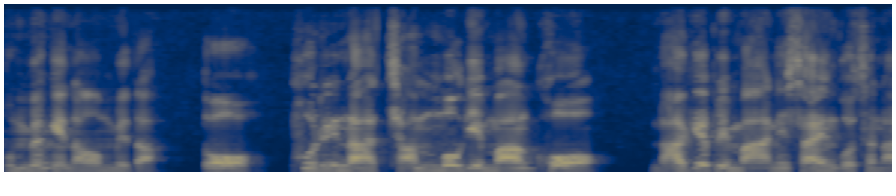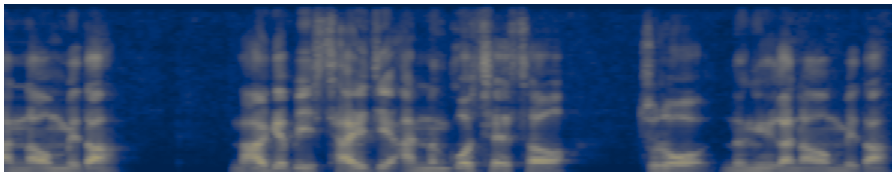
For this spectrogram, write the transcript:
분명히 나옵니다. 또 풀이나 잡목이 많고 낙엽이 많이 쌓인 곳은 안 나옵니다. 낙엽이 쌓이지 않는 곳에서 주로 능이가 나옵니다.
